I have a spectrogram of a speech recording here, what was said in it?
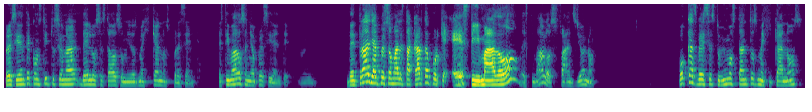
presidente constitucional de los Estados Unidos mexicanos, presente. Estimado señor presidente, mm, de entrada ya empezó mal esta carta porque estimado, estimado los fans, yo no. Pocas veces tuvimos tantos mexicanos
